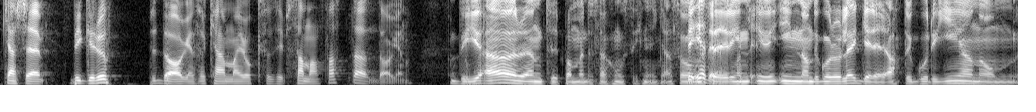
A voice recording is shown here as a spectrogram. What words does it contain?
kanske bygger upp dagen så kan man ju också typ sammanfatta dagen. Det är en typ av meditationsteknik. Alltså Det om det? säger in, i- innan du går och lägger dig, att du går igenom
